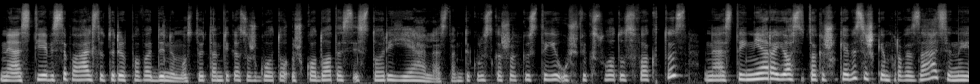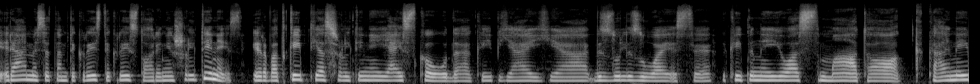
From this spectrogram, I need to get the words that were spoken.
Nes tie visi paveikslai turi ir pavadinimus, turi tam tikras užkoduotas istorijėlės, tam tikrus kažkokius tai užfiksuotus faktus, nes tai nėra jos tokia kažkokia visiškai improvizacija, jinai remiasi tam tikrais tikrai istoriniais šaltiniais. Ir vad kaip tie šaltiniai jai skauda, kaip jai jie vizualizuojasi, kaip jinai juos mato, ką jinai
